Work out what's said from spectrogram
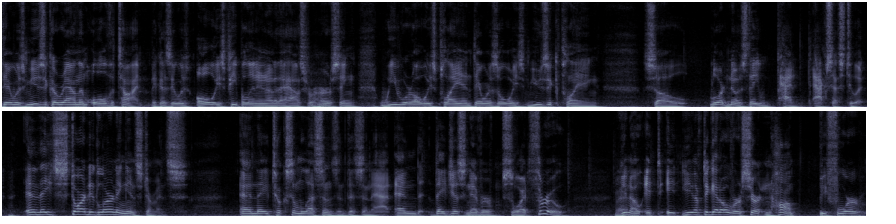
There was music around them all the time because there was always people in and out of the house rehearsing. We were always playing. There was always music playing. So, Lord knows they had access to it. And they started learning instruments. And they took some lessons and this and that. And they just never saw it through. You know, it, it you have to get over a certain hump before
